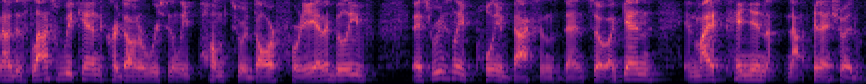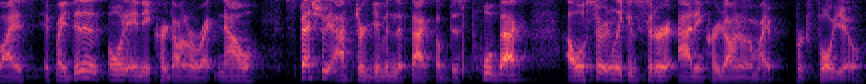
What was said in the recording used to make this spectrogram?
Now, this last weekend, Cardano recently pumped to $1.48, I believe, and it's recently pulling back since then. So again, in my opinion, not financial advice, if I didn't own any Cardano right now, especially after given the fact of this pullback, I will certainly consider adding Cardano in my portfolio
